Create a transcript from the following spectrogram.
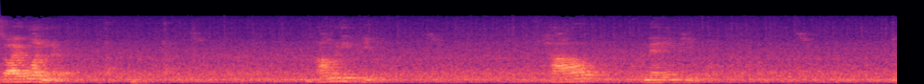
So I wonder, how many people, how many people do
